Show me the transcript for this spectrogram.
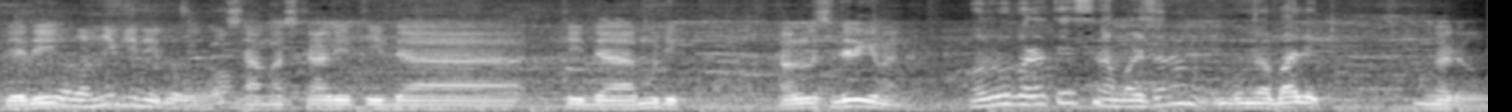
Jadi Jalannya gini doang. sama sekali tidak tidak mudik. Kalau lu sendiri gimana? Oh, lu berarti selama di sana nggak balik? Enggak dong.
